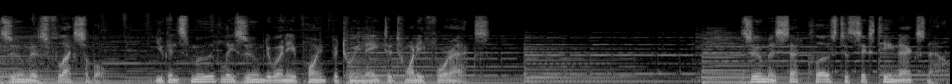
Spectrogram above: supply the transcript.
Zoom is flexible. You can smoothly zoom to any point between 8 to 24x. Zoom is set close to 16x now.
